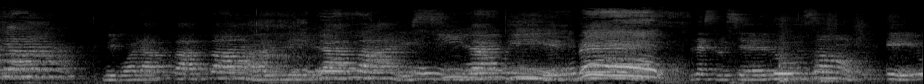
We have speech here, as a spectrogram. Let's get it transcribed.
rien. Mais voilà papa, allez là-bas, et si la vie est belle, laisse le ciel aux anges et aux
